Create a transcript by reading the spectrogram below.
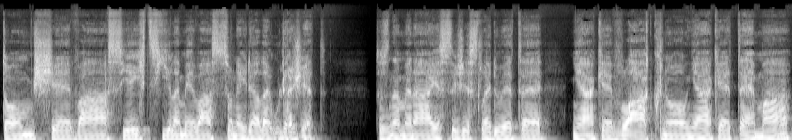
tom, že vás, jejich cílem je vás co nejdále udržet. To znamená, jestliže sledujete nějaké vlákno, nějaké téma,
